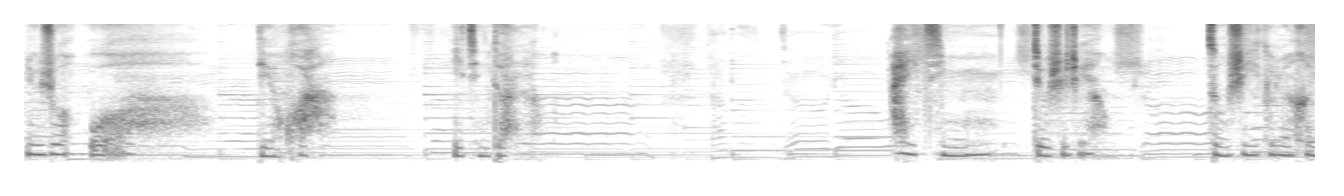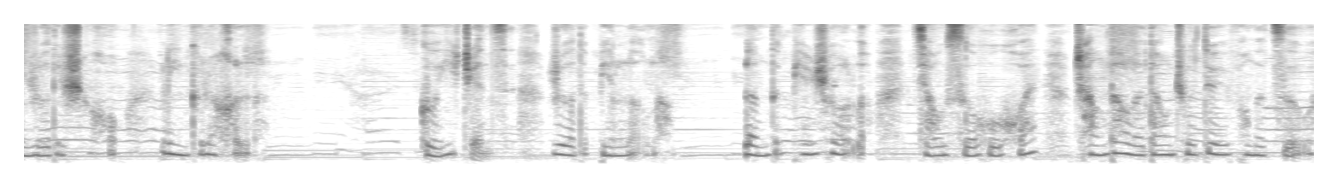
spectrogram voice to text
女说我电话已经断了。爱情就是这样，总是一个人很热的时候，另一个人很冷。过一阵子，热的变冷了，冷的变热了，角色互换，尝到了当初对方的滋味。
